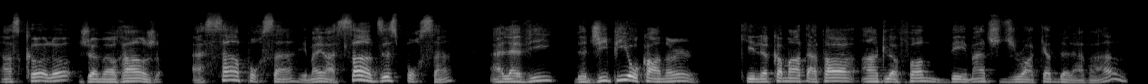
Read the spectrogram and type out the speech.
Dans ce cas-là, je me range à 100% et même à 110% à l'avis de JP O'Connor, qui est le commentateur anglophone des matchs du Rocket de Laval,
